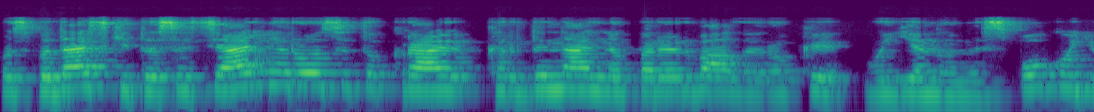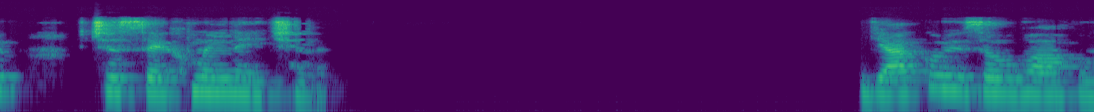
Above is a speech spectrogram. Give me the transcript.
Господарський та соціальний розвиток краю кардинально перервали роки воєнного неспокою в часи Хмельниччини. Дякую за увагу!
